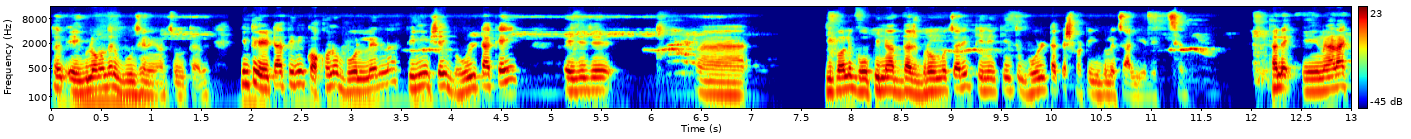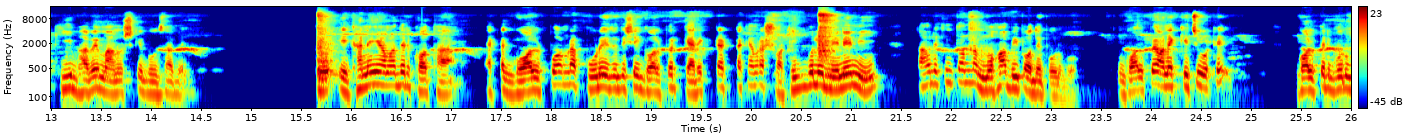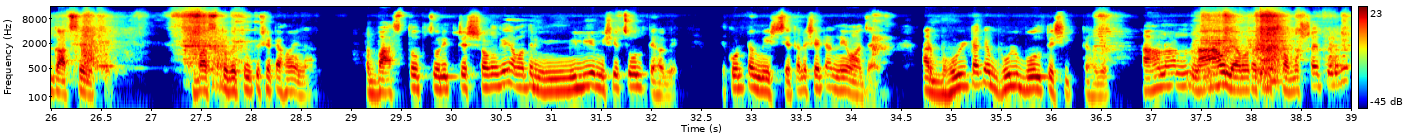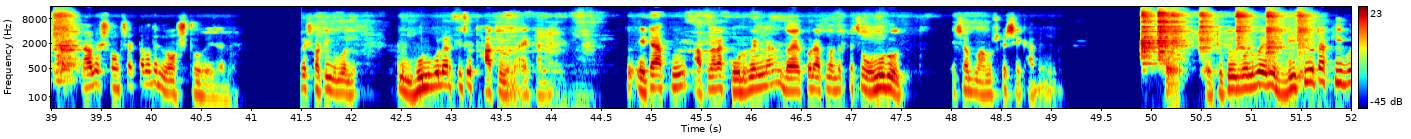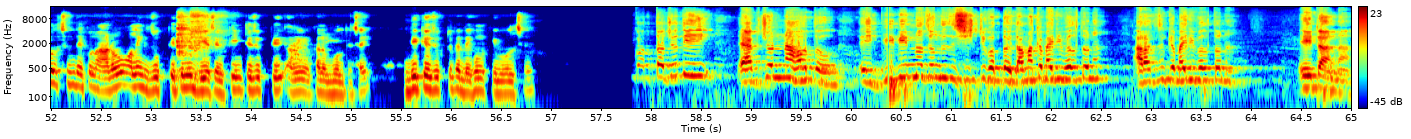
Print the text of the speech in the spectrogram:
তো এগুলো আমাদের বুঝে নেওয়া চলতে হবে। কিন্তু এটা তিনি কখনো বললেন না, তিনি সেই ভুলটাকেই এই যে যে কি বলে, গোপীনাথ দাস ব্রহ্মচারী, তিনি কিন্তু ভুলটাকে সঠিক বলে চালিয়ে দিচ্ছেন। তাহলে এনারা কীভাবে মানুষকে বোঝাবেন? তো এখানেই আমাদের কথা, একটা গল্প আমরা পড়ে যদি সেই গল্পের ক্যারেক্টারটাকে আমরা সঠিক বলে মেনে নিই তাহলে কিন্তু আমরা মহা বিপদে পড়ব। গল্পে অনেক কিছু ওঠে, গল্পের গরু গাছে ওঠে। বাস্তবে কিন্তু সেটা হয় না। বাস্তব চরিত্রের সঙ্গে আমাদের মিলিয়ে মিশিয়ে চলতে হবে কোনটা মিশছে, তাহলে সেটা নেওয়া যায়। আর ভুলটাকে ভুল বলতে শিখতে হবে। তাহলে না হলে আমরা কোনো সমস্যায় পড়ব, না হলে সংসারটা আমাদের নষ্ট হয়ে যাবে। সঠিক বলে ভুল বলে আর কিছু থাকল না এখানে। তো এটা আপনি, আপনারা করবেন না, দয়া করে আপনাদের কাছে অনুরোধ, এসব মানুষকে শেখাবেন না। তো এটুকুই বলব। এবার দ্বিতীয়টা কি বলছেন? দেখুন আরও অনেক যুক্তি তিনি দিয়েছেন। তিনটে যুক্তি আমি এখানে বলতে চাই। দ্বিতীয় যুক্তিটা দেখুন কি বলছেন। কর্তা যদি একজন না হতো এই বিভিন্ন জন যদি সৃষ্টি সৃষ্টিকর্তা হইতো আমাকে মারি ফেলতো না? আর একজনকে মারি ফেলতো না? এটা না।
